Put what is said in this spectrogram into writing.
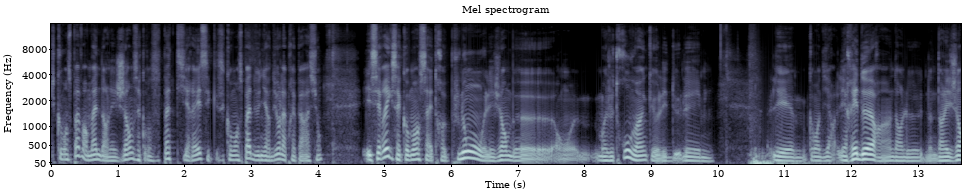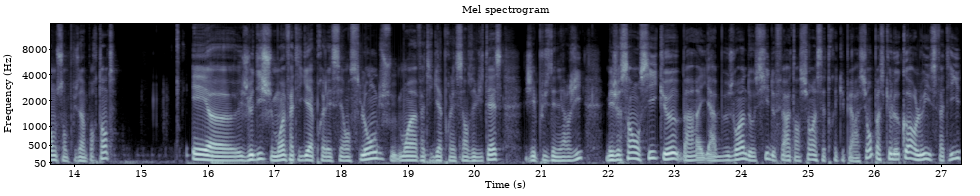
tu commences pas à avoir mal dans les jambes, ça commence pas à tirer, ça commence pas à devenir dur la préparation. Et c'est vrai que ça commence à être plus long, les jambes, euh, moi je trouve hein, que les, les, comment dire, les raideurs hein, dans, dans les jambes sont plus importantes. Et euh, je le dis, je suis moins fatigué après les séances longues, je suis moins fatigué après les séances de vitesse, j'ai plus d'énergie, mais je sens aussi que ben il y a besoin aussi de faire attention à cette récupération parce que le corps lui il se fatigue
